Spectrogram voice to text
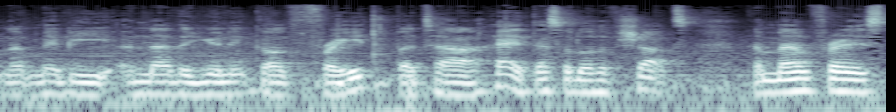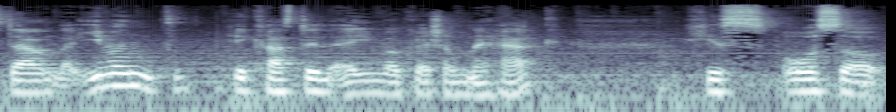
maybe another unit got freed. But uh, hey, that's a lot of shots. And Mannfred is down. Like even he casted an invocation of Nehek, he's also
